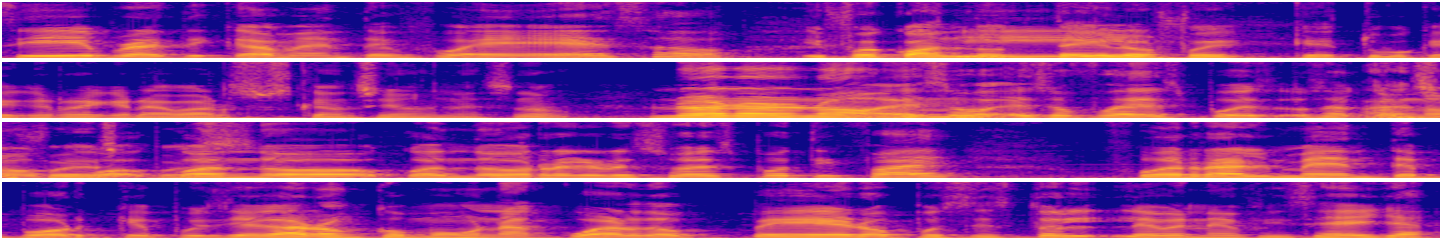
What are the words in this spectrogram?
Sí, prácticamente fue eso. Y fue cuando Y- Taylor fue que tuvo que regrabar sus canciones, ¿no? No, no, no, Mm. eso eso fue después, o sea, Ah, cuando cu- después. cuando cuando regresó a Spotify fue realmente porque pues llegaron como a un acuerdo, pero pues esto le beneficia a ella,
